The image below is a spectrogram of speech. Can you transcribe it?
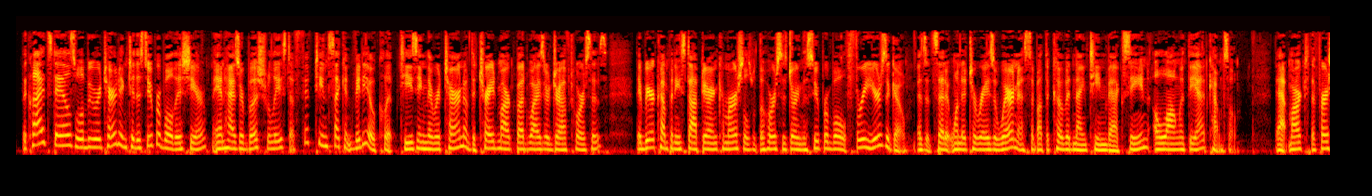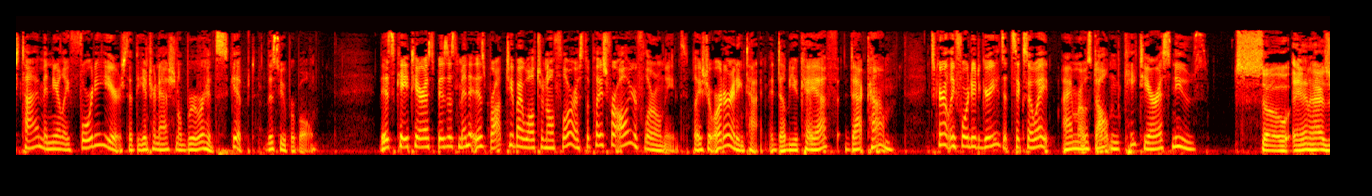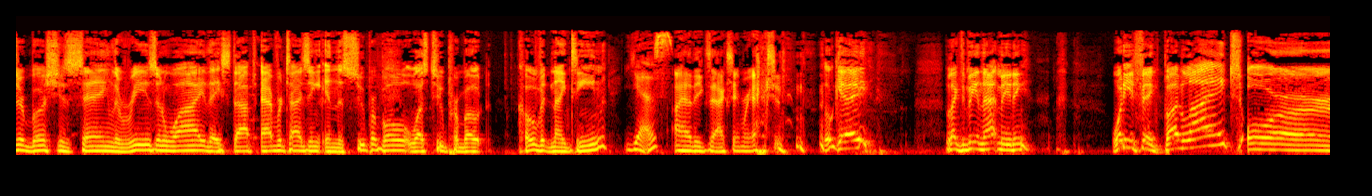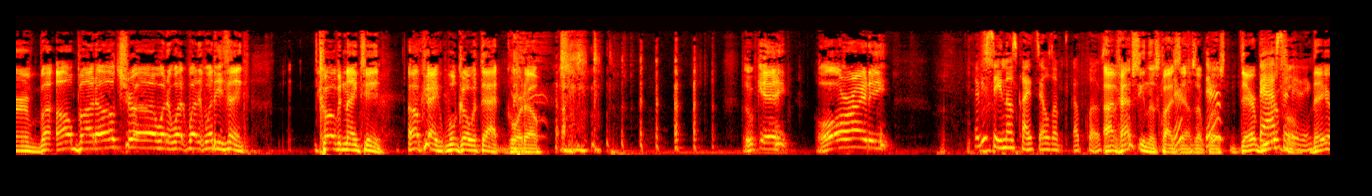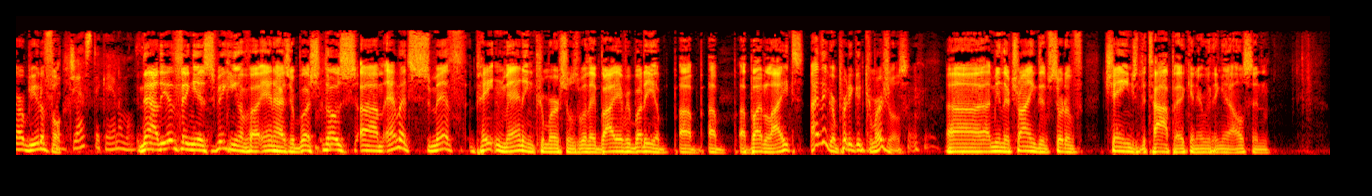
The Clydesdales will be returning to the Super Bowl this year. Anheuser-Busch released a 15-second video clip teasing the return of the trademark Budweiser draft horses. The beer company stopped airing commercials with the horses during the Super Bowl three years ago, as it said it wanted to raise awareness about the COVID-19 vaccine, along with the Ad Council. That marked the first time in nearly 40 years that the International Brewer had skipped the Super Bowl. This KTRS Business Minute is brought to you by Walter Knoll Florist, the place for all your floral needs. Place your order anytime at WKF.com. It's currently 40 degrees at 608. I'm Rose Dalton, KTRS News. So Anheuser-Busch is saying the reason why they stopped advertising in the Super Bowl was to promote COVID-19? Yes. I had the exact same reaction. okay. I'd like to be in that meeting. What do you think, Bud Light or oh Bud Ultra? What what what what do you think? COVID nineteen. Okay, we'll go with that, Gordo. okay, all righty. Have you seen those Clydesdales up, up close? I have seen those Clydesdales up they're close. They're beautiful. They are beautiful. Majestic animals. Now, the other thing is, speaking of uh, Anheuser-Busch, those um, Emmitt Smith, Peyton Manning commercials where they buy everybody a, a, a, a Bud Light, I think are pretty good commercials. uh, I mean, they're trying to sort of change the topic and everything else. and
